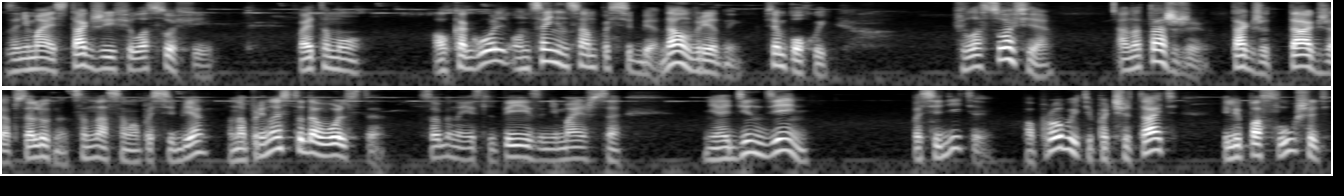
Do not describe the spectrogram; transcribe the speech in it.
занимаясь также и философией. Поэтому алкоголь, он ценен сам по себе. Да, он вредный, всем похуй. Философия, она та же, также, также абсолютно цена сама по себе, она приносит удовольствие, особенно если ты ей занимаешься не один день. Посидите, попробуйте почитать или послушать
